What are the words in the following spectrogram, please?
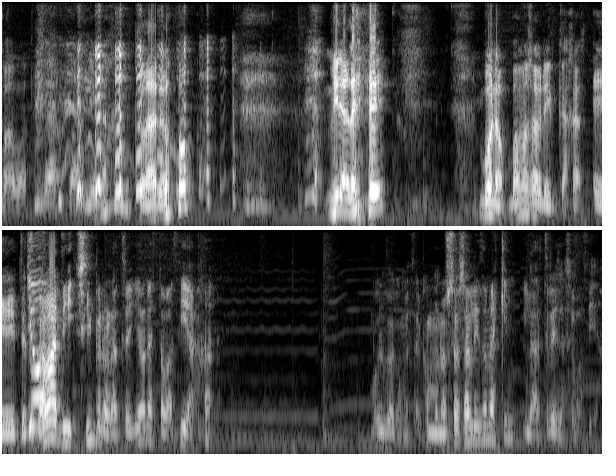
Va ballena, claro. Mírale. Bueno, vamos a abrir cajas. Eh, te Yo. tocaba a ti. Sí, pero la estrella ahora está vacía. Ja. Vuelve a comenzar. Como nos ha salido una skin, la estrella se vacía.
